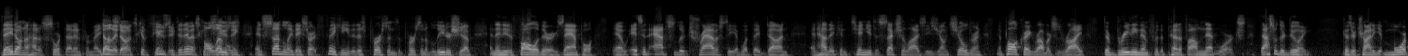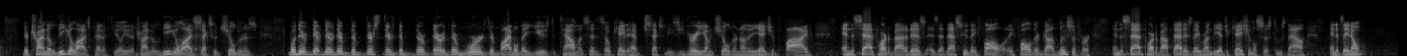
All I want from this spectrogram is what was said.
they don't know how to sort that information. No, they So don't. It's confusing. To them, it's confusing. And suddenly they start thinking that this person's a person of leadership and they need to follow their example. And it's an absolute travesty of what they've done and how they continue to sexualize these young children. And Paul Craig Roberts is right. They're breeding them for the pedophile networks. That's what they're doing because they're trying to get more. They're trying to legalize pedophilia. They're trying to legalize sex with children Is well, their their their their their their their their their words, their Bible they use, the Talmud said it's okay to have sex with these very young children under the age of five. And the sad part about it is, is that that's who they follow. They follow their god Lucifer. And the sad part about that is they run the educational systems now. And if they don't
